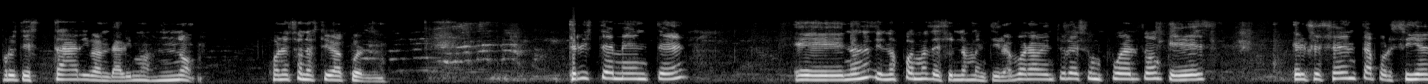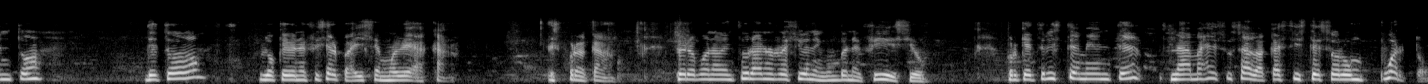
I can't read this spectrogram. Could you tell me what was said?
protestar y vandalismo, no. Con eso no estoy de acuerdo. Tristemente, eh, no, no podemos decirnos mentiras. Buenaventura es un puerto que es el 60% de todo lo que beneficia al país se mueve acá. Es por acá. Pero Buenaventura no recibe ningún beneficio. Porque tristemente nada más es usado. Acá existe solo un puerto.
